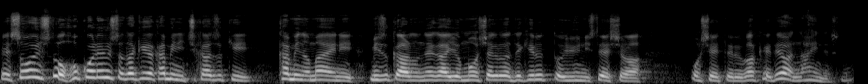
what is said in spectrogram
い。そういう人を誇れる人だけが神に近づき神の前に自らの願いを申し上げることができるというふうに聖書は教えているわけではないんですね。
